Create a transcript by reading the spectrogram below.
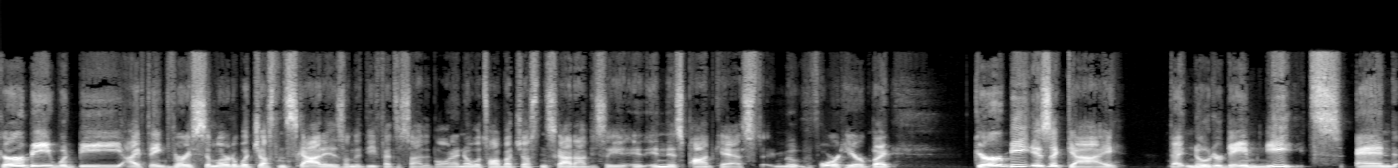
Guerby would be, I think, very similar to what Justin Scott is on the defensive side of the ball. And I know we'll talk about Justin Scott, obviously, in, in this podcast moving forward here, but Guerby is a guy that Notre Dame needs and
